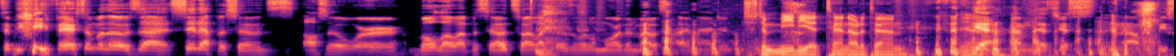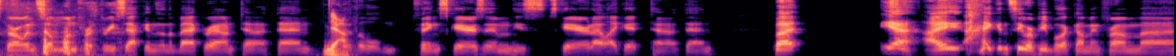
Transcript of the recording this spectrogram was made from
to be fair, some of those uh, Cid episodes also were Bolo episodes, so I like those a little more than most, I imagine. Just immediate 10 out of 10. Yeah, yeah um, it's just, you know, he's throwing someone for three seconds in the background, 10 out of 10. Yeah. The little thing scares him. He's scared. I like it, 10 out of 10. But yeah, I, I can see where people are coming from. Uh,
